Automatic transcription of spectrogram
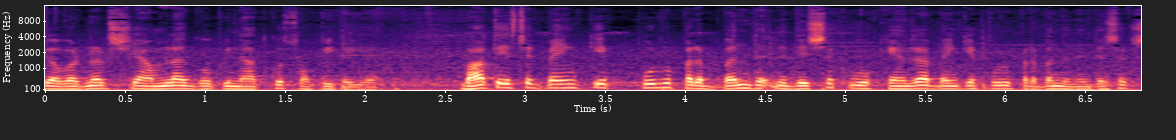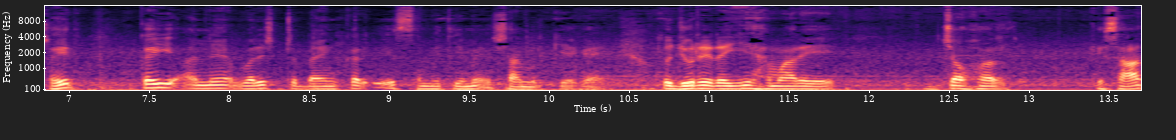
गवर्नर श्यामला गोपीनाथ को सौंपी गई है। भारतीय स्टेट बैंक के पूर्व प्रबंध निदेशक व केनरा बैंक के पूर्व प्रबंध निदेशक सहित कई अन्य वरिष्ठ बैंकर इस समिति में शामिल किए गए तो जुड़े रहिए हमारे जौहर के साथ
